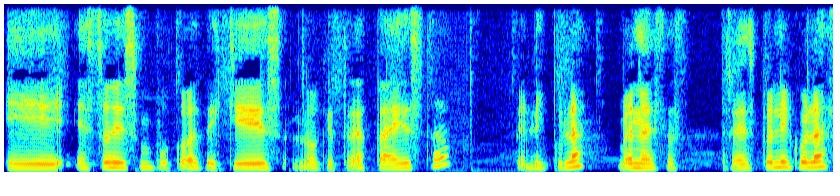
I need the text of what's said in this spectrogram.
eh, esto es un poco de qué es lo que trata esta película. Bueno, estas tres películas.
